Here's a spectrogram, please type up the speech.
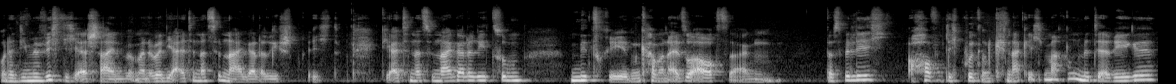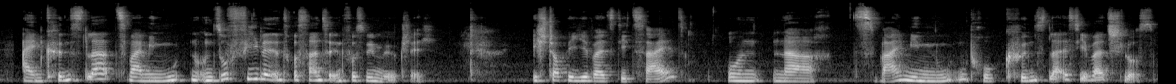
oder die mir wichtig erscheinen, wenn man über die alte Nationalgalerie spricht. Die alte Nationalgalerie zum Mitreden kann man also auch sagen. Das will ich hoffentlich kurz und knackig machen mit der Regel ein Künstler, zwei Minuten und so viele interessante Infos wie möglich. Ich stoppe jeweils die Zeit und nach zwei Minuten pro Künstler ist jeweils Schluss.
